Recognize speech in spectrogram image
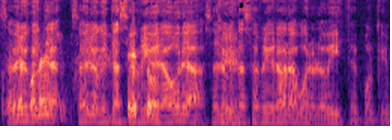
sabés irá lo que con te, Renzo. sabés lo que te hace Esto- River ahora? ¿Sabés lo ¿Qué? que te hace River ahora? Bueno, lo viste, porque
